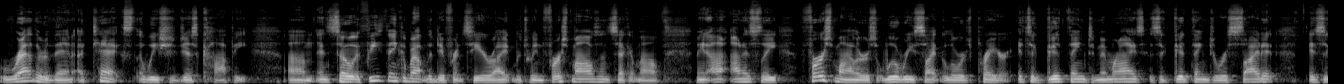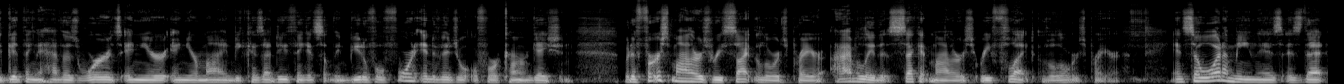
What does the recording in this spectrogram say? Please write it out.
rather than a text that we should just copy. Um, and so, if we think about the difference here, right, between first miles and second mile, I mean, honestly, first milers will recite the Lord's Prayer. It's a good thing to memorize. It's a good thing to recite it. It's a good thing to have those words in your in your mind because I do think it's something beautiful for an individual or for a congregation. But if first milers recite the Lord's Prayer, I believe that second milers reflect the Lord's Prayer. And so what I mean is is that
